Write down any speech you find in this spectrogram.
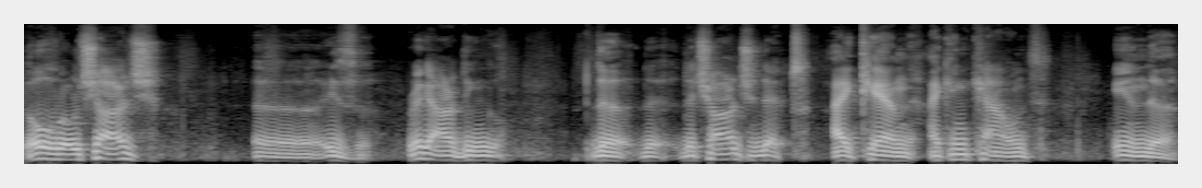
The overall charge uh, is regarding the, the, the charge that I can, I can count in, the,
